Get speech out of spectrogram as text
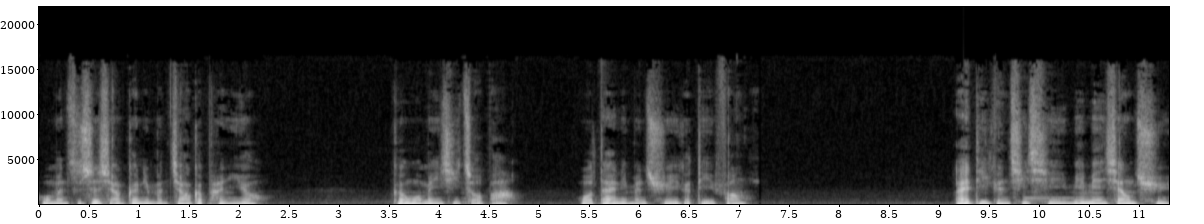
我们只是想跟你们交个朋友。跟我们一起走吧，我带你们去一个地方。艾迪跟琪琪面面相觑，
